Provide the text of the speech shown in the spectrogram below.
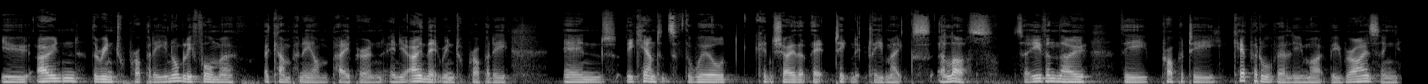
you own the rental property. You normally form a, a company on paper and, and you own that rental property. And the accountants of the world can show that that technically makes a loss. So even though the property capital value might be rising,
